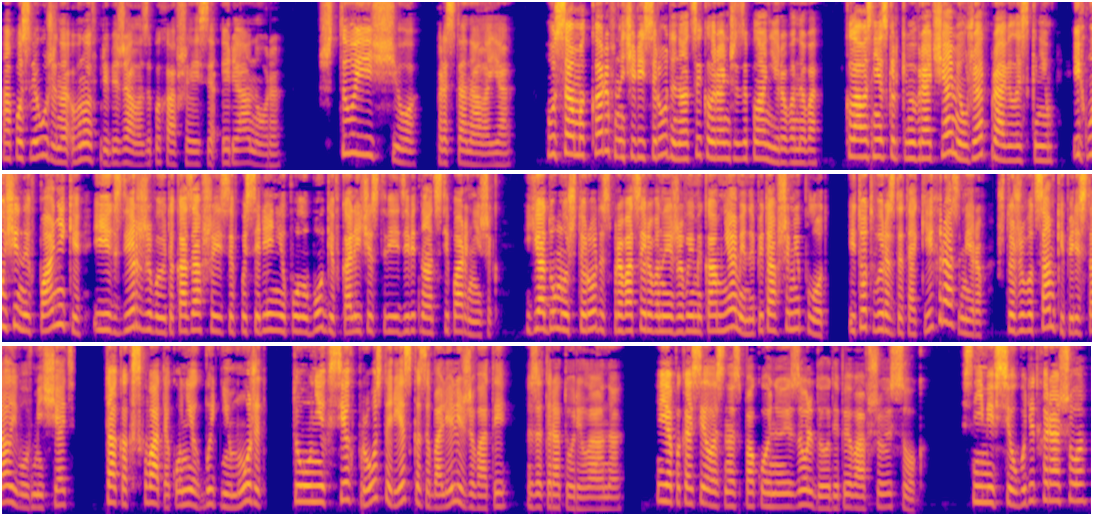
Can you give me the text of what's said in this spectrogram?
А после ужина вновь прибежала запыхавшаяся Эрианора. «Что еще?» – простонала я. У самок Каров начались роды на цикл раньше запланированного. Клава с несколькими врачами уже отправилась к ним. Их мужчины в панике, и их сдерживают оказавшиеся в поселении полубоги в количестве 19 парнишек. Я думаю, что роды, спровоцированные живыми камнями, напитавшими плод, и тот вырос до таких размеров, что живот самки перестал его вмещать. Так как схваток у них быть не может, то у них всех просто резко заболели животы, затараторила она. Я покосилась на спокойную Изольду, допивавшую сок. С ними все будет хорошо.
